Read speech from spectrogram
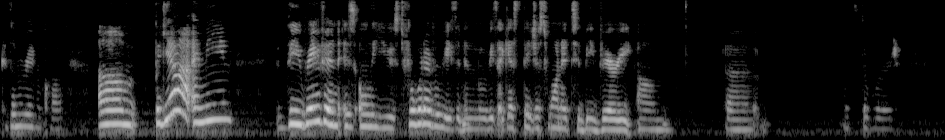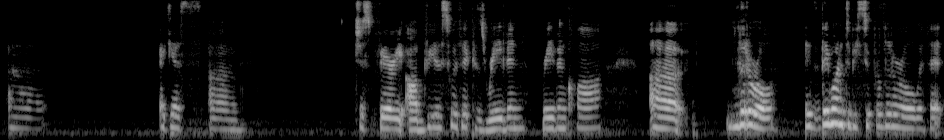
because I'm a Ravenclaw. Um, but yeah, I mean the raven is only used for whatever reason in the movies. I guess they just wanted to be very um, uh, what's the word? Uh, I guess uh, just very obvious with it because Raven, Ravenclaw, uh, literal. It, they wanted to be super literal with it.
